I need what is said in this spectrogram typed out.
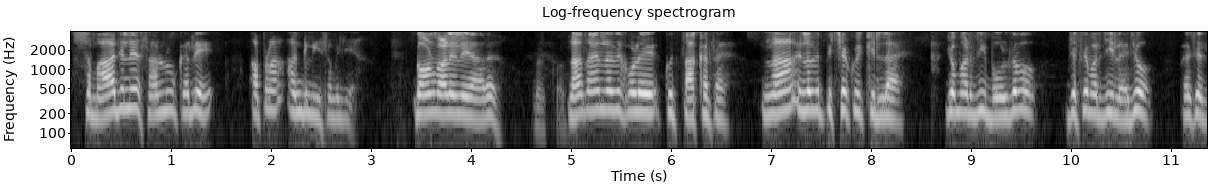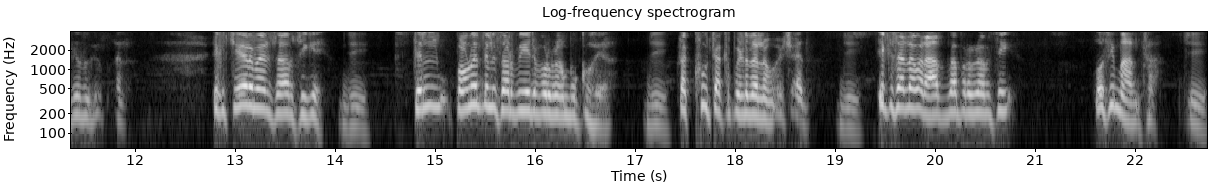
ਸਮਾਜ ਨੇ ਸਾਨੂੰ ਕਦੇ ਆਪਣਾ ਅੰਗ ਨਹੀਂ ਸਮਝਿਆ। ਗਾਉਣ ਵਾਲੇ ਨੇ ਯਾਰ ਬਿਲਕੁਲ। ਨਾ ਤਾਂ ਇਹਨਾਂ ਦੇ ਕੋਲੇ ਕੋਈ ਤਾਕਤ ਹੈ ਨਾ ਇਹਨਾਂ ਦੇ ਪਿੱਛੇ ਕੋਈ ਕਿੱਲਾ ਹੈ। ਜੋ ਮਰਜ਼ੀ ਬੋਲ ਦੇਵੋ ਜਿੱਥੇ ਮਰਜ਼ੀ ਲੈ ਜਾਓ ਪੈਸੇ ਦੇ ਗੱਲ ਇੱਕ ਚੇਅਰਮੈਨ ਸਾਹਿਬ ਸੀਗੇ। ਜੀ। ਤਿੰਨ ਪੌਣੇ 300 ਰੁਪਏ ਚ ਪ੍ਰੋਗਰਾਮ ਬੁੱਕ ਹੋਇਆ। ਜੀ। ਤੱਖੂ ਚੱਕ ਪਿੰਡ ਦਾ ਨਾਮ ਹੈ ਸ਼ਾਇਦ। ਜੀ। ਇੱਕ ਸਾਡਾ ਰਾਤ ਦਾ ਪ੍ਰੋਗਰਾਮ ਸੀ ਉਹ ਸੀ ਮਾਨਸਾ। ਜੀ।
